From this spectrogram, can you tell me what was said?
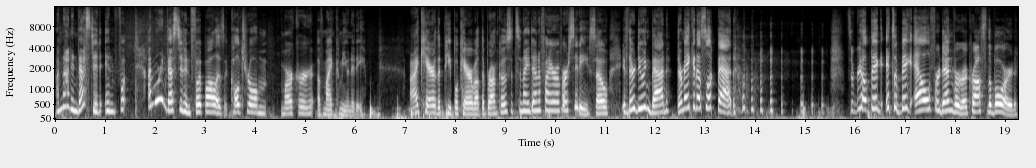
I'm not invested in foot I'm more invested in football as a cultural m- marker of my community. I care that people care about the Broncos. It's an identifier of our city. So if they're doing bad, they're making us look bad. it's a real big it's a big L for Denver across the board.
